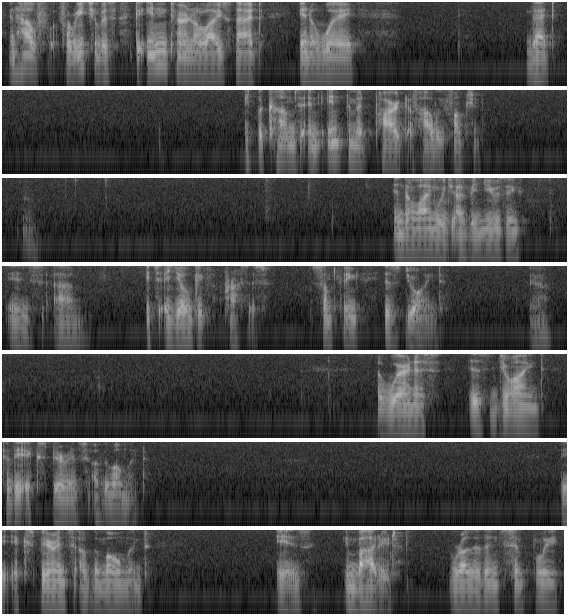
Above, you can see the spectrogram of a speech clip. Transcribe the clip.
And how, f- for each of us to internalize that in a way that it becomes an intimate part of how we function. In the language I've been using is um, it's a yogic process. Something is joined. Yeah. Awareness is joined to the experience of the moment. The experience of the moment is embodied rather than simply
